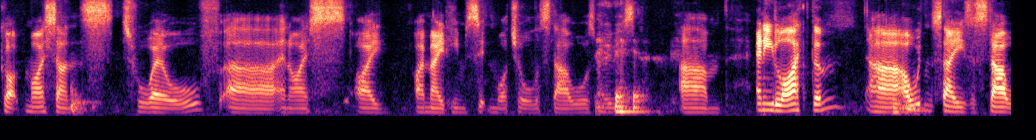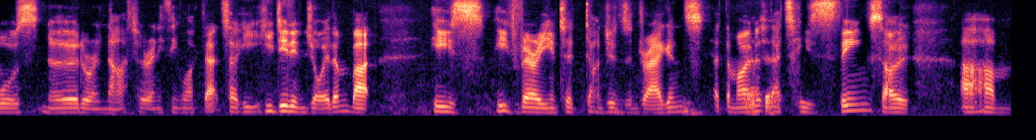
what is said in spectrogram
got my son's twelve, uh, and I made him sit and watch all the Star Wars movies, um, and he liked them. Uh, I Mhm. wouldn't say he's a Star Wars nerd or a nut or anything like that. So he he did enjoy them, but he's he's very into Dungeons and Dragons at the moment. Gotcha. That's his thing. So. Um,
